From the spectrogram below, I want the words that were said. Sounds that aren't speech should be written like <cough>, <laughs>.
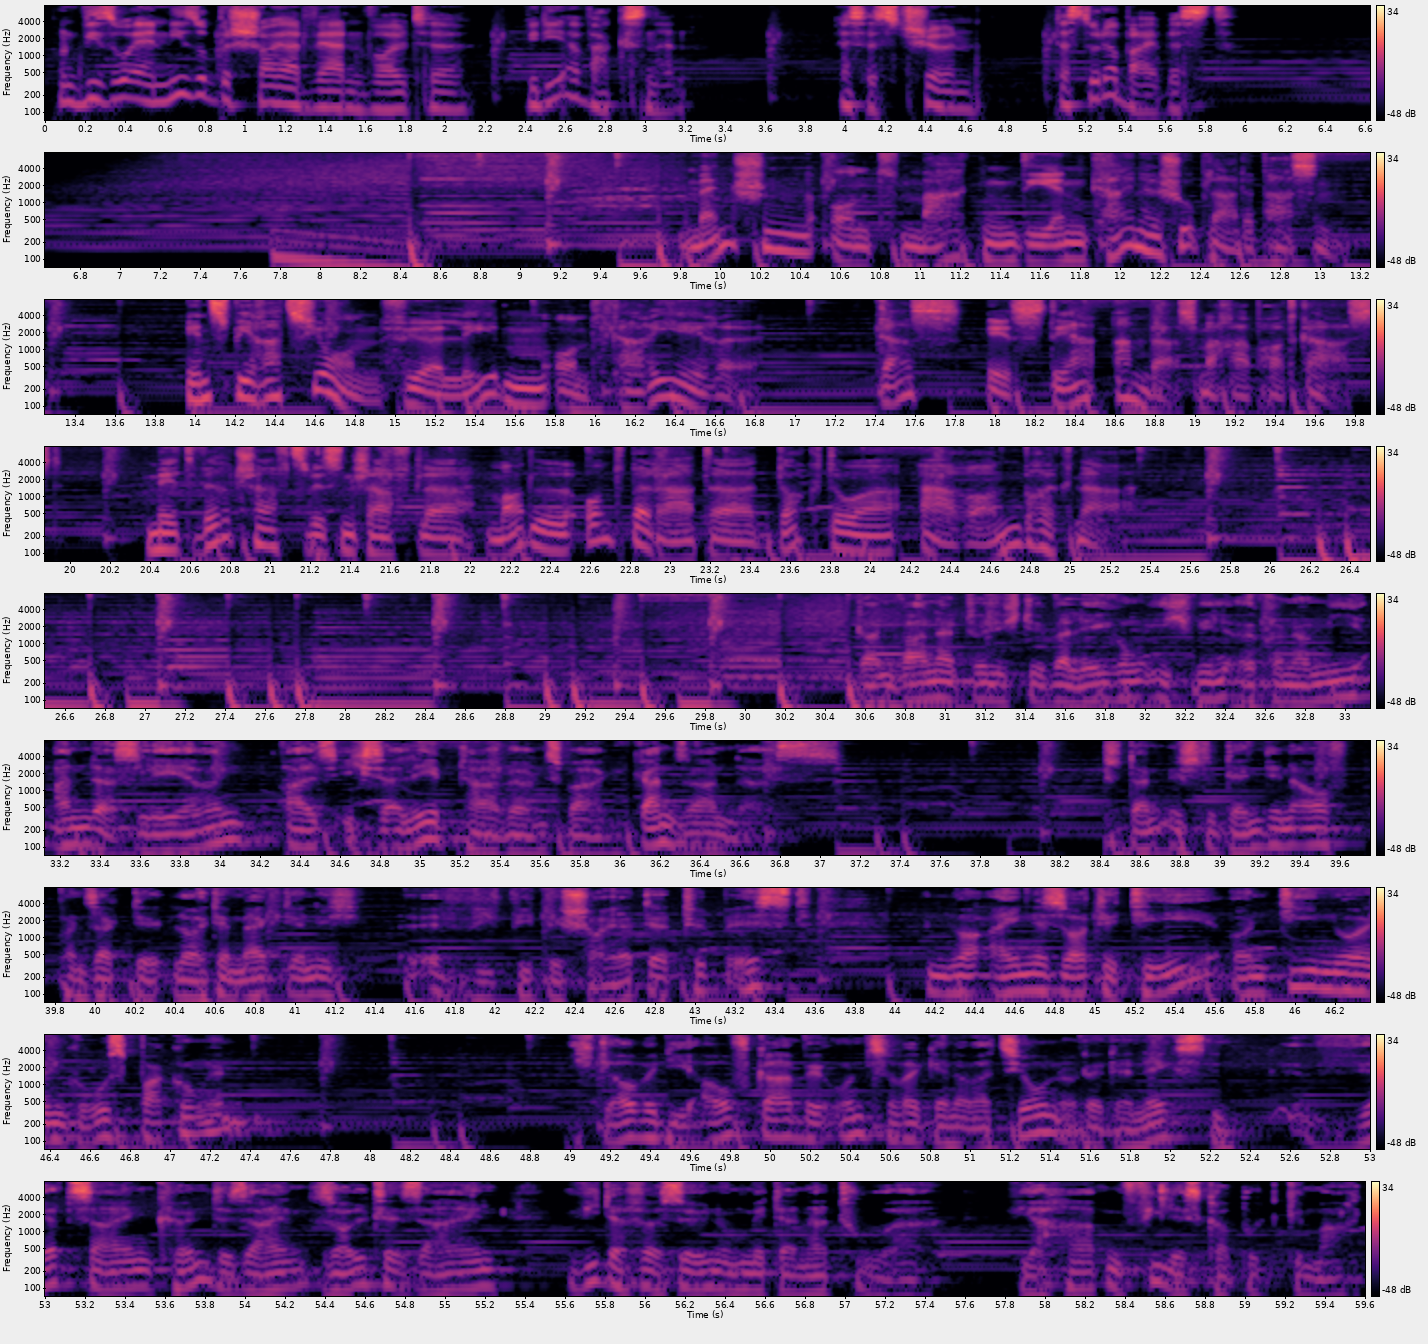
und wieso er nie so bescheuert werden wollte wie die Erwachsenen. Es ist schön, dass du dabei bist. Menschen und Marken, die in keine Schublade passen. Inspiration für Leben und Karriere das ist der Andersmacher Podcast mit Wirtschaftswissenschaftler, Model und Berater Dr. Aaron Brückner. Dann war natürlich die Überlegung, ich will Ökonomie anders lehren, als ich es erlebt habe, und zwar ganz anders. Stand eine Studentin auf und sagte, Leute, merkt ihr nicht, äh, wie, wie bescheuert der Typ ist? Nur eine Sorte Tee und die nur in Großpackungen? Ich glaube, die Aufgabe unserer Generation oder der nächsten wird sein, könnte sein, sollte sein, Wiederversöhnung mit der Natur. Wir haben vieles kaputt gemacht.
